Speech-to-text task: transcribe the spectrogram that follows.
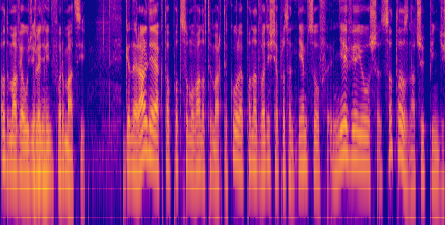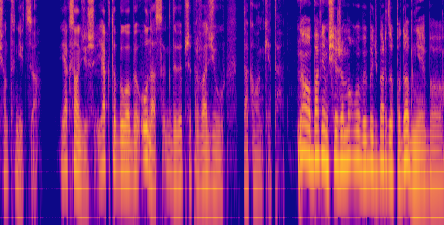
odmawia udzielenia informacji. Generalnie, jak to podsumowano w tym artykule, ponad 20% Niemców nie wie już, co to znaczy pięćdziesiątnica. Jak sądzisz, jak to byłoby u nas, gdyby przeprowadził taką ankietę? No, obawiam się, że mogłoby być bardzo podobnie, bo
